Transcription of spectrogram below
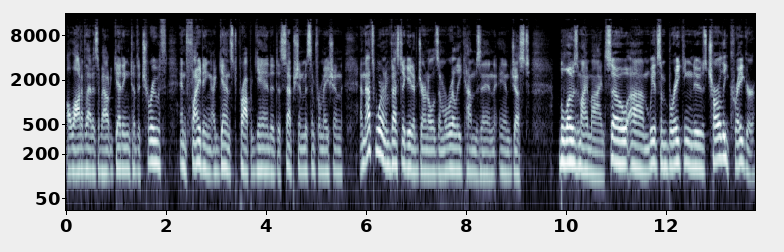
a lot of that is about getting to the truth and fighting against propaganda, deception, misinformation. And that's where investigative journalism really comes in and just blows my mind. So um, we have some breaking news. Charlie Kraiger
